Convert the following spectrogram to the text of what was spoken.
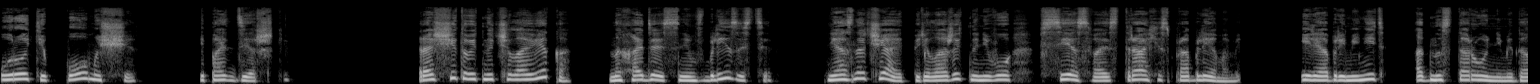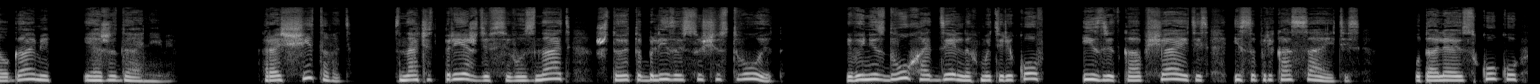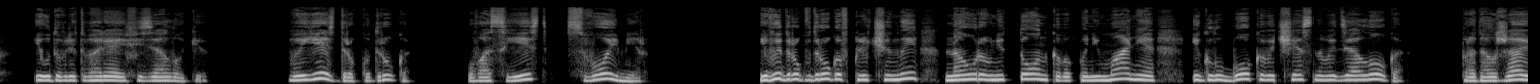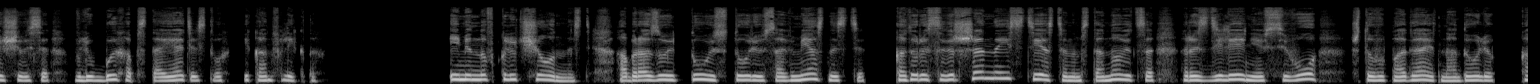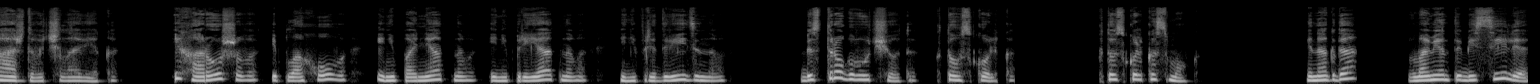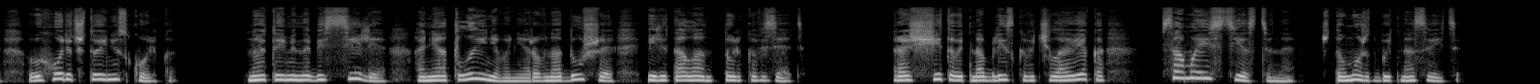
уроки помощи и поддержки. Рассчитывать на человека, находясь с ним в близости, не означает переложить на него все свои страхи с проблемами или обременить односторонними долгами и ожиданиями. Рассчитывать значит прежде всего знать, что эта близость существует, и вы не с двух отдельных материков изредка общаетесь и соприкасаетесь, утоляя скуку и удовлетворяя физиологию. Вы есть друг у друга, у вас есть свой мир. И вы друг в друга включены на уровне тонкого понимания и глубокого честного диалога, продолжающегося в любых обстоятельствах и конфликтах. Именно включенность образует ту историю совместности, которой совершенно естественным становится разделение всего, что выпадает на долю каждого человека. И хорошего, и плохого, и непонятного, и неприятного, и непредвиденного. Без строгого учета, кто сколько. Кто сколько смог. Иногда в моменты бессилия выходит, что и нисколько. Но это именно бессилие, а не отлынивание, равнодушие или талант только взять. Рассчитывать на близкого человека — самое естественное, что может быть на свете.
